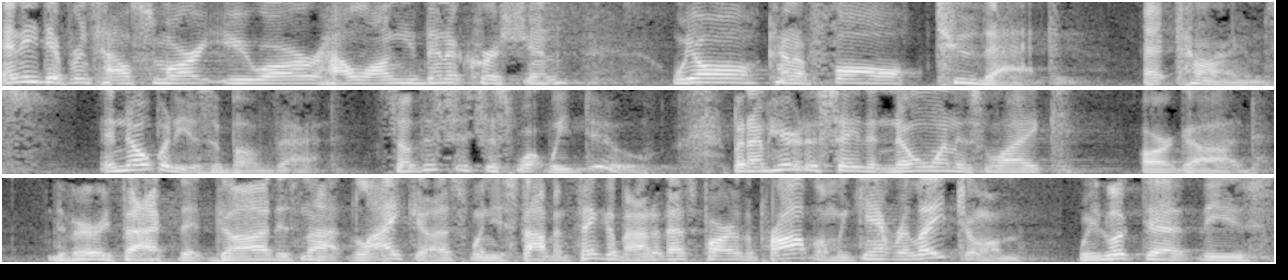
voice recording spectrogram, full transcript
any difference how smart you are or how long you've been a Christian. We all kind of fall to that at times. And nobody is above that. So this is just what we do. But I'm here to say that no one is like our God. The very fact that God is not like us, when you stop and think about it, that's part of the problem. We can't relate to him. We looked at these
